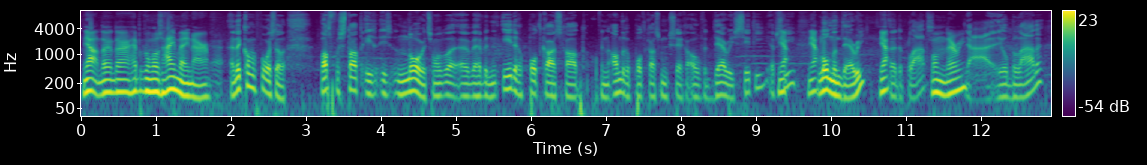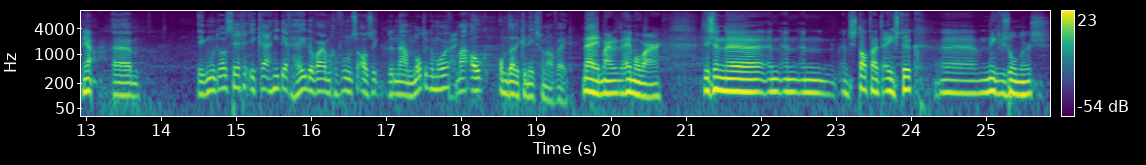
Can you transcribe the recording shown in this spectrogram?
Ja, daar, daar heb ik nog wel eens heimwee naar. Ja, en dat kan me voorstellen. Wat voor stad is, is Norwich? Want we, eh, we hebben een eerdere podcast gehad, of in een andere podcast moet ik zeggen, over Derry City FC. Ja, ja. Londonderry, Ja. eh, de plaats. Londonderry. Ja, heel beladen. Ja. Ehm, ik moet wel zeggen, ik krijg niet echt hele warme gevoelens als ik de naam Nottingham hoor. Nee. Maar ook omdat ik er niks van af weet. Nee, maar helemaal waar. Het is een, eh, een, een, een, een stad uit één stuk. Eh, niks bijzonders.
